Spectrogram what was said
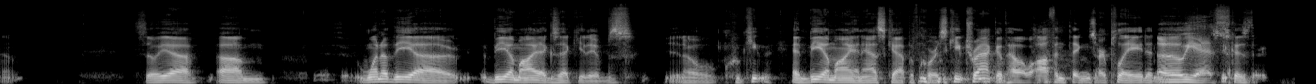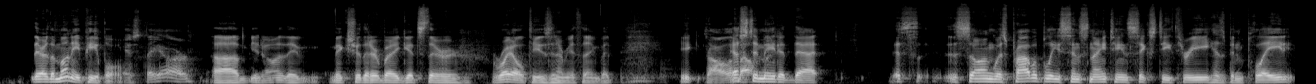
Yeah. So yeah, um, one of the uh, BMI executives, you know, who keep and BMI and ASCAP, of course, keep track of how often things are played, and Oh yes, because they're they're the money people. yes they are. Um, you know, they make sure that everybody gets their royalties and everything. But he all about estimated that this this song was probably since 1963 has been played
